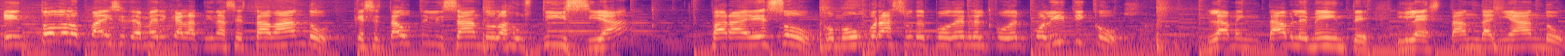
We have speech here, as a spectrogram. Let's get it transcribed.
en todos los países de América Latina se está dando que se está utilizando la justicia para eso, como un brazo de poder del poder político. Lamentablemente, y la están dañando.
